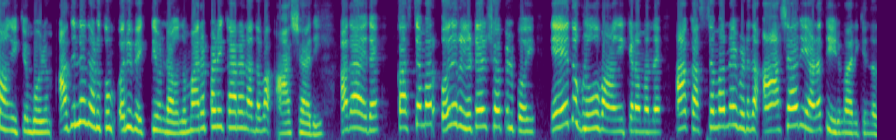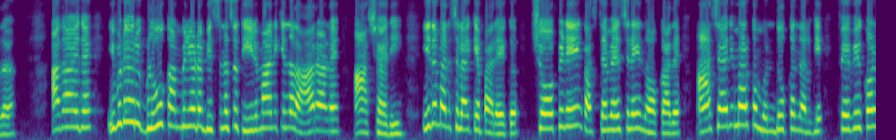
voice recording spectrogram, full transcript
വാങ്ങിക്കുമ്പോഴും അതിന്റെ നടുക്കും ഒരു വ്യക്തി ഉണ്ടാകുന്നു. മരപ്പണിക്കാരൻ അഥവാ ആശാരി. അതായത് കസ്റ്റമർ ഒരു റീറ്റെയിൽ ഷോപ്പിൽ പോയി ഏത് ഗ്ലൂ വാങ്ങിക്കണമെന്ന് ആ കസ്റ്റമറിനെ വിടുന്ന ആശാരിയാണ് തീരുമാനിക്കുന്നത്. അതായത് ഇവിടെ ഒരു ഗ്ലൂ കമ്പനിയുടെ ബിസിനസ് തീരുമാനിക്കുന്നത് ആരാണ്? ആശാരി. ഇത് മനസ്സിലാക്കിയ പരേക്ക് ഷോപ്പിനെയും കസ്റ്റമേഴ്സിനെയും നോക്കാതെ ആശാരിമാർക്ക് മുൻതൂക്കം നൽകി ഫെവിക്കോൾ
